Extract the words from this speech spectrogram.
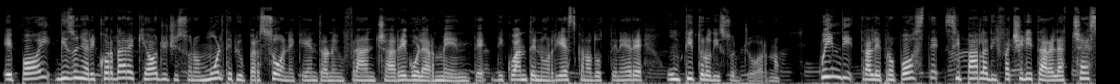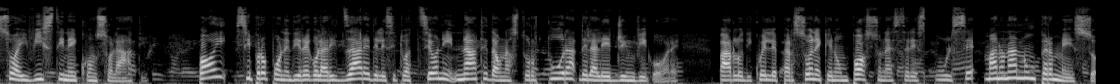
E poi bisogna ricordare che oggi ci sono molte più persone che entrano in Francia regolarmente di quante non riescano ad ottenere un titolo di soggiorno. Quindi tra le proposte si parla di facilitare l'accesso ai visti nei consolati. Poi si propone di regolarizzare delle situazioni nate da una stortura della legge in vigore. Parlo di quelle persone che non possono essere espulse ma non hanno un permesso,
